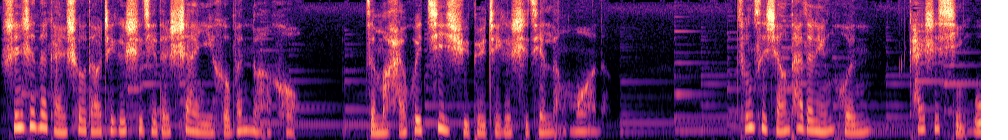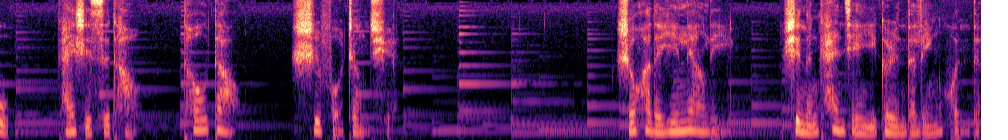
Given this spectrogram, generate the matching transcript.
深深的感受到这个世界的善意和温暖后，怎么还会继续对这个世界冷漠呢？从此，祥太的灵魂开始醒悟，开始思考偷盗是否正确。说话的音量里，是能看见一个人的灵魂的。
